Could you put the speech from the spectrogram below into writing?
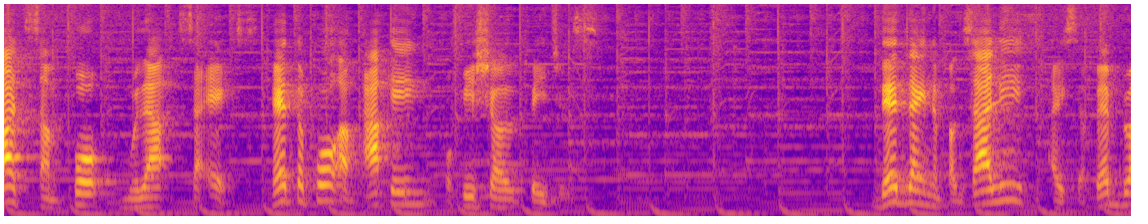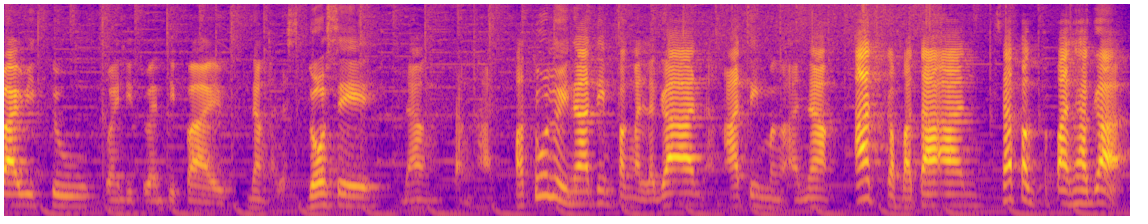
at 10 mula sa X. Ito po ang aking official pages. Deadline ng pagsali ay sa February 2, 2025 ng alas 12 ng tanghali. Patuloy nating pangalagaan ang ating mga anak at kabataan sa pagpapalaga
